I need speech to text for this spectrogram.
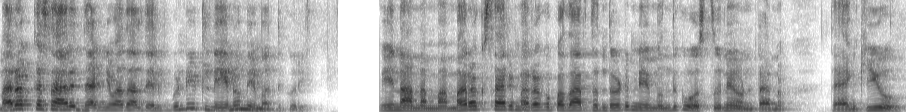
మరొక్కసారి ధన్యవాదాలు తెలుపుకుంటే ఇట్లా నేను మీ మద్దుకురి. మీ నాన్నమ్మ మరొకసారి మరొక పదార్థంతో మీ ముందుకు వస్తూనే ఉంటాను. Thank you.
